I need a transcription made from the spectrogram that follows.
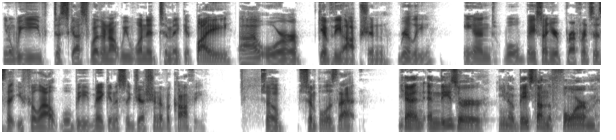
you know, we've discussed whether or not we wanted to make it buy uh, or give the option, really. And we'll, based on your preferences that you fill out, we'll be making a suggestion of a coffee. So simple as that. Yeah, and, and these are, you know, based on the form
